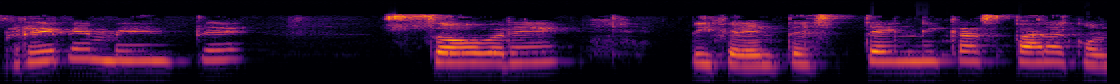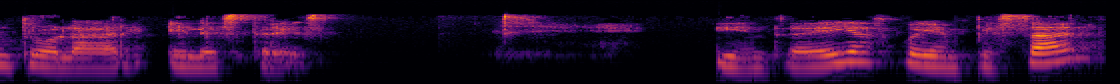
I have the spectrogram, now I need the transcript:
brevemente sobre diferentes técnicas para controlar el estrés. Y entre ellas voy a empezar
